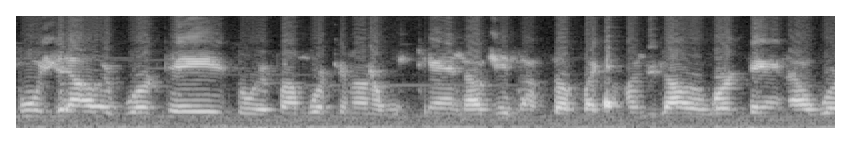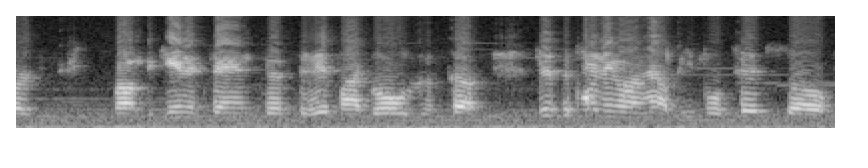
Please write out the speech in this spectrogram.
forty dollar work days, or if I'm working on a weekend, I'll give myself like a hundred dollar work day, and I'll work from beginning to end just to hit my goals and stuff. Just depending on how people tip. So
